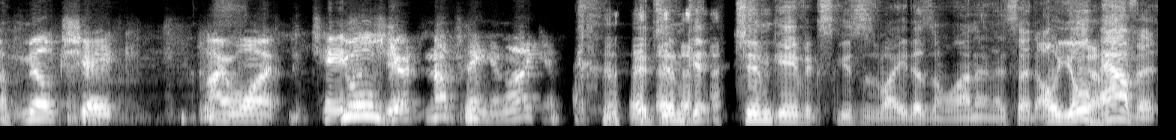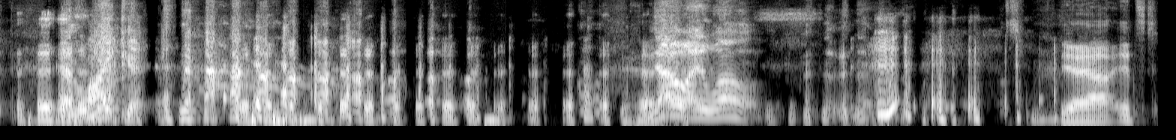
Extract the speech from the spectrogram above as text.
a milkshake. I want potato You'll get nothing and like it. And Jim, ga- Jim gave excuses why he doesn't want it, and I said, "Oh, you'll Yeah. have it and like it." no, I won't. yeah, it's.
